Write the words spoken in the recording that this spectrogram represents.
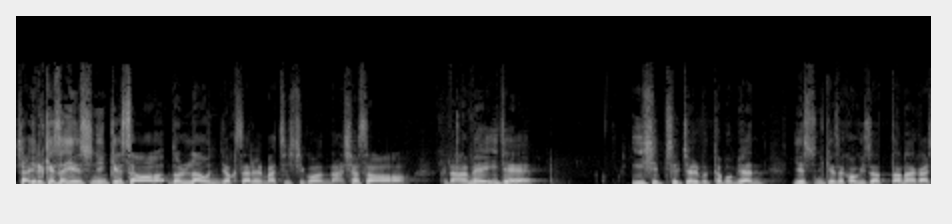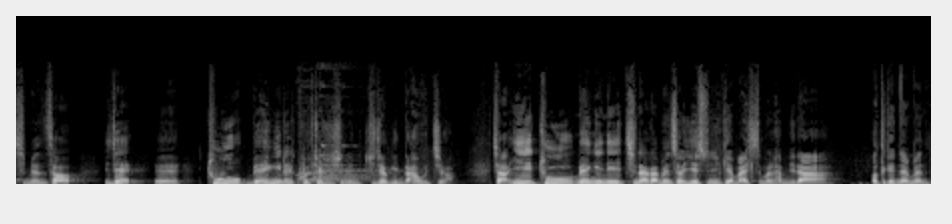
자, 이렇게 해서 예수님께서 놀라운 역사를 마치시고 나셔서 그 다음에 이제 27절부터 보면 예수님께서 거기서 떠나가시면서 이제 예, 두 맹인을 고쳐주시는 기적이 나오죠. 자, 이 두 맹인이 지나가면서 예수님께 말씀을 합니다. 어떻게 했냐면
